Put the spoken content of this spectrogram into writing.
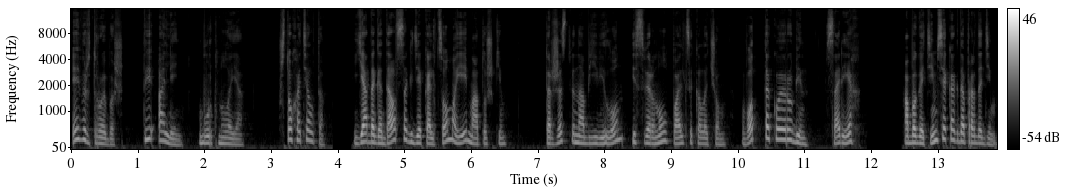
«Эвер Тройбаш, ты олень», – буркнула я. «Что хотел-то?» «Я догадался, где кольцо моей матушки», – торжественно объявил он и свернул пальцы калачом. «Вот такой рубин, с орех. Обогатимся, когда продадим».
